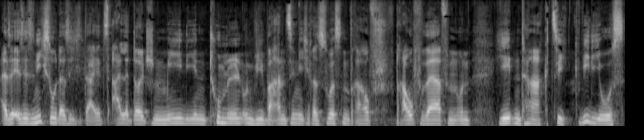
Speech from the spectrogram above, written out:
Also es ist nicht so, dass sich da jetzt alle deutschen Medien tummeln und wie wahnsinnig Ressourcen drauf, draufwerfen und jeden Tag zig Videos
